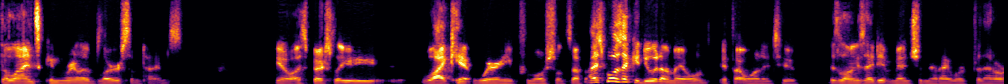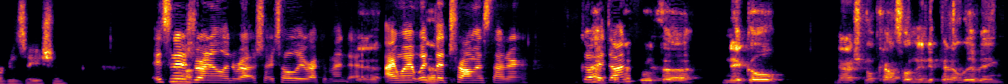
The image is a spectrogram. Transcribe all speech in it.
the lines can really blur sometimes. You know especially well i can't wear any promotional stuff. I suppose i could do it on my own if i wanted to as long as i didn't mention that i work for that organization. It's an uh, adrenaline rush. I totally recommend it. Yeah. i went with yeah. the trauma center. Go ahead don. with uh, nickel national council on independent living.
